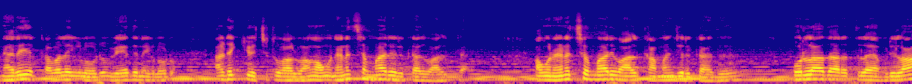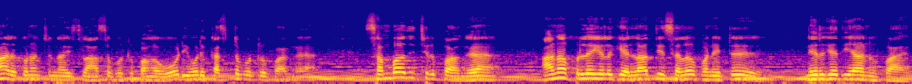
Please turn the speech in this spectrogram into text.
நிறைய கவலைகளோடும் வேதனைகளோடும் அடக்கி வச்சுட்டு வாழ்வாங்க. அவங்க நினச்ச மாதிரி இருக்காது வாழ்க்கை. அவங்க நினச்ச மாதிரி வாழ்க்கை அமைஞ்சிருக்காது. பொருளாதாரத்தில் அப்படிலாம் இருக்கணும்னு சின்ன வயசில் ஆசைப்பட்டிருப்பாங்க. ஓடி ஓடி கஷ்டப்பட்டிருப்பாங்க. சம்பாதிச்சிருப்பாங்க. ஆனால் பிள்ளைகளுக்கு எல்லாத்தையும் செலவு பண்ணிட்டு நிர்கதியாக நிற்பாங்க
